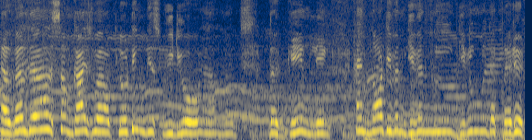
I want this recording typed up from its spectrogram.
yeah, well there are some guys who are uploading this video and uh, the game link and not even giving me giving me the credit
